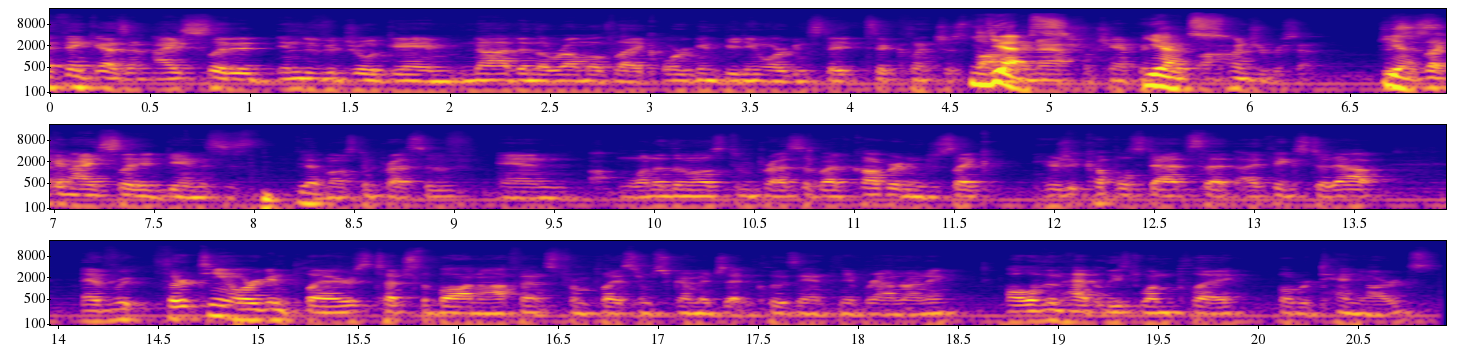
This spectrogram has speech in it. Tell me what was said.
I think as an isolated individual game, not in the realm of like Oregon beating Oregon State to clinch a spot Yes. in a national championship. Yes. 100%. Just Yes. as like an isolated game, this is Yep. the most impressive, and one of the most impressive I've covered. And just like here's a couple stats that I think stood out. Every 13 Oregon players touched the ball on offense from plays from scrimmage. That includes Anthony Brown running. All of them had at least one play over 10 yards.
